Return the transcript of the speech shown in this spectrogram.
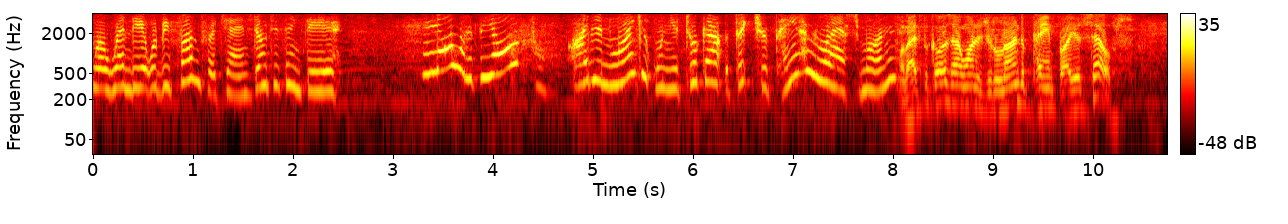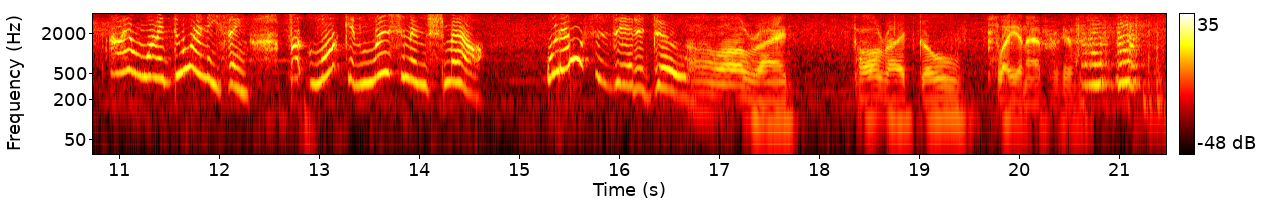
Well, Wendy, it would be fun for a change, don't you think, dear? No, it'd be awful. I didn't like it when you took out the picture painter last month. Well, that's because I wanted you to learn to paint by yourself. I don't want to do anything but look and listen and smell. What else is there to do? Oh, all right. All right, go play in Africa.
